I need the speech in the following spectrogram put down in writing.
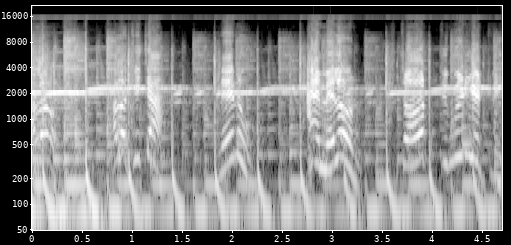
హలో హలో చీచా. నేను I melon start immediately.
